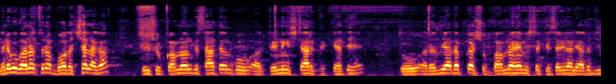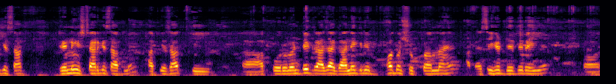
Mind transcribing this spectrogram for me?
मैंने वो गाना सुना बहुत अच्छा लगा। मेरी शुभकामना उनके साथ है उनको ट्रेनिंग स्टार कहते हैं। तो रवि यादव का शुभकामना है मिस्टर केसरी लाल यादव जी के साथ ट्रेनिंग स्टार के साथ में आपके साथ कि आपको रोमांटिक राजा गाने के लिए बहुत बहुत शुभकामना है। आप ऐसे हिट देते रहिए और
